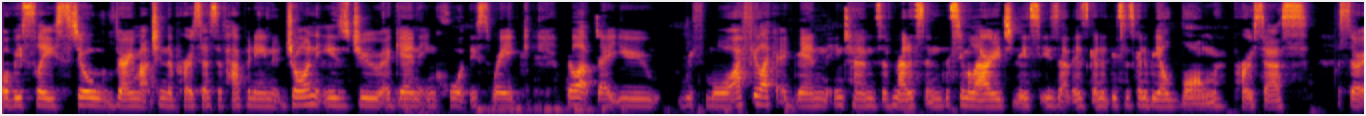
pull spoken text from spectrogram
obviously, still very much in the process of happening. John is due again in court this week. We'll update you with more. I feel like again, in terms of Madison, the similarity to this is that there's going to this is going to be a long process. So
